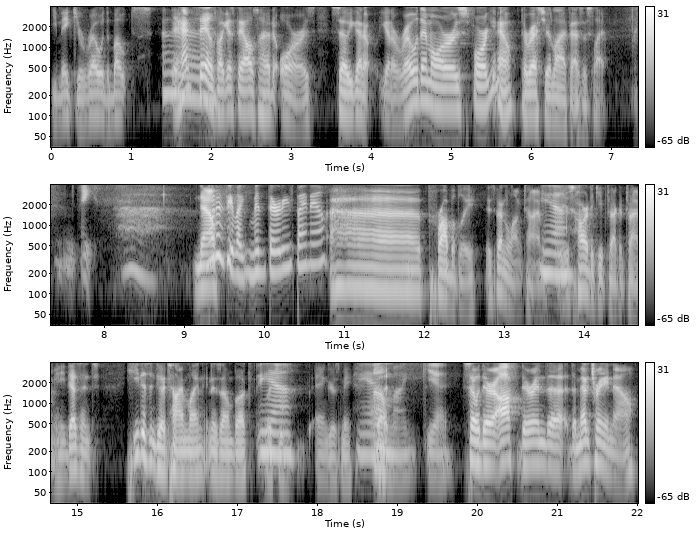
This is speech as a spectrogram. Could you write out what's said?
you make you row the boats. They had Uh. sails, but I guess they also had oars. So you gotta you gotta row them oars for you know the rest of your life as a slave. Nice. Now, what is he like mid thirties by now? Uh, probably. It's been a long time. Yeah. It's hard to keep track of time. He doesn't. He doesn't do a timeline in his own book, which is angers me. Yeah. Oh my god. So they're off. They're in the the Mediterranean now,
